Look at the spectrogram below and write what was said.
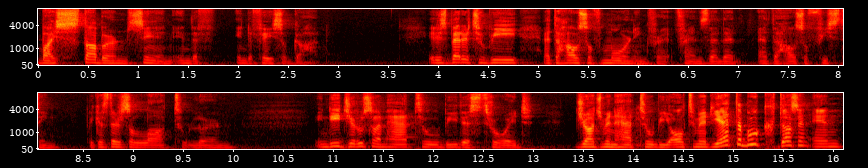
by stubborn sin in the, in the face of God. It is better to be at the house of mourning, friends, than at the house of feasting because there's a lot to learn. Indeed, Jerusalem had to be destroyed, judgment had to be ultimate, yet the book doesn't end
